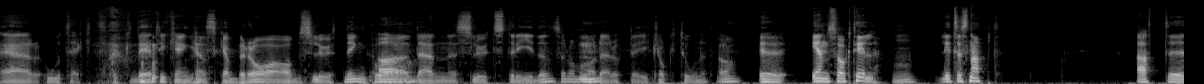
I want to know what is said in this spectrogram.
är otäckt Och det tycker jag är en ganska bra avslutning på Ja. den slutstriden som de Mm. har där uppe i klocktornet ja. En sak till. mm. Lite snabbt. Att eh,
